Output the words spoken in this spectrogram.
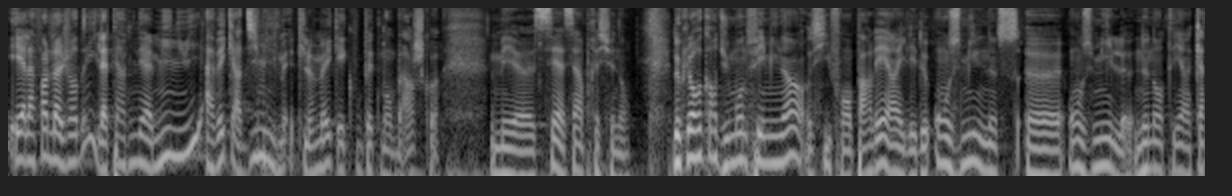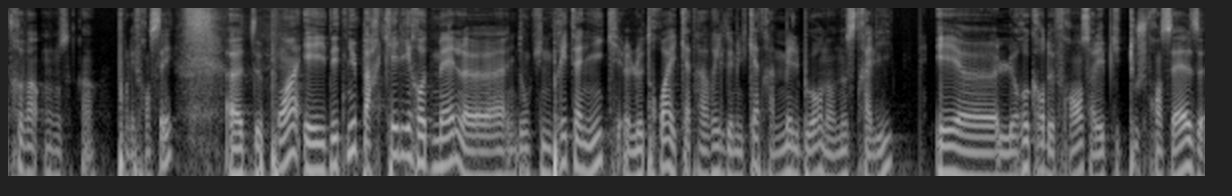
Et à la fin de la journée, il a terminé à minuit avec un 10 000 mètres. Le mec est complètement barge, quoi. Mais euh, c'est assez impressionnant. Donc le record du monde féminin aussi, il faut en parler. Hein, il est de 11, 091 91 pour les Français euh, de points et est détenu par Kelly Rodmel, euh, donc une Britannique, le 3 et 4 avril 2004 à Melbourne en Australie. Et euh, le record de France, les petites touches françaises,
